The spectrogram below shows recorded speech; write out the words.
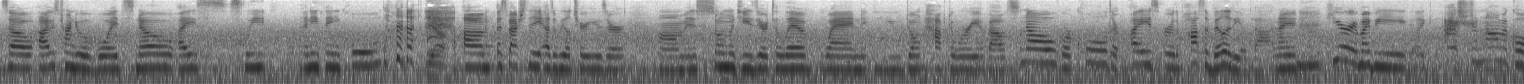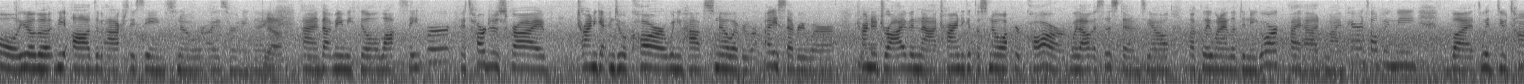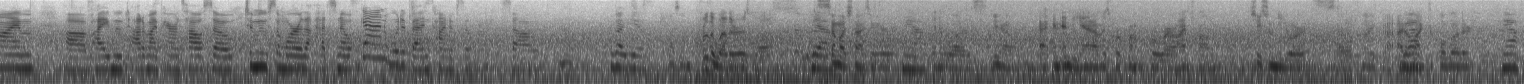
So I was trying to avoid snow, ice, sleet, anything cold. Yeah. um, especially as a wheelchair user. Um, it is so much easier to live when you don't have to worry about snow or cold or ice or the possibility of that. And I Mm-hmm. here it might be like astronomical, you know, the, the odds of actually seeing snow or ice or anything. Yeah. And that made me feel a lot safer. It's hard to describe trying to get into a car when you have snow everywhere, ice everywhere, trying to drive in that, trying to get the snow off your car without assistance. You know, luckily when I lived in New York, I had my parents helping me, but with due time, um, I moved out of my parents' house. So to move somewhere that had snow again would have been kind of silly. So, what about you? Awesome. For the weather as well. It's Yeah. so much nicer here Yeah. than it was, you know, back in Indiana, was for, from, for where I'm from. She's from New York, so like I I don't Yeah. like the cold weather. Yeah.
